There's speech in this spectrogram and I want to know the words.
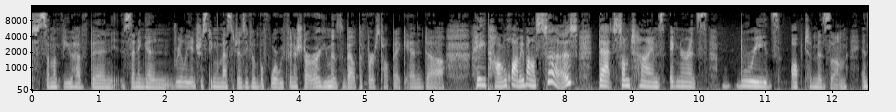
Some of you have been sending in really interesting messages even before we finished our arguments about the first topic. And uh, Hei Tang Hua says that sometimes ignorance breeds optimism, and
